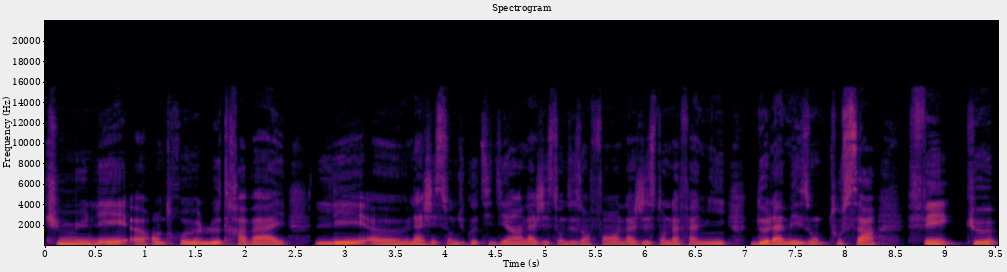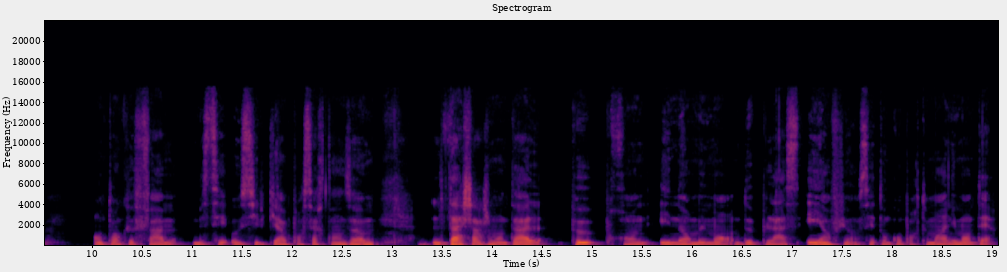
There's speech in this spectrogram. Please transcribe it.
cumuler euh, entre le travail, euh, la gestion du quotidien, la gestion des enfants, la gestion de la famille, de la maison, tout ça fait que, en tant que femme, mais c'est aussi le cas pour certains hommes, ta charge mentale peut prendre énormément de place et influencer ton comportement alimentaire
